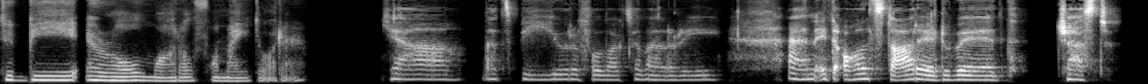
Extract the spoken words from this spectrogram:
to be a role model for my daughter Yeah, that's beautiful, Dr. Valerie. And it all started with just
